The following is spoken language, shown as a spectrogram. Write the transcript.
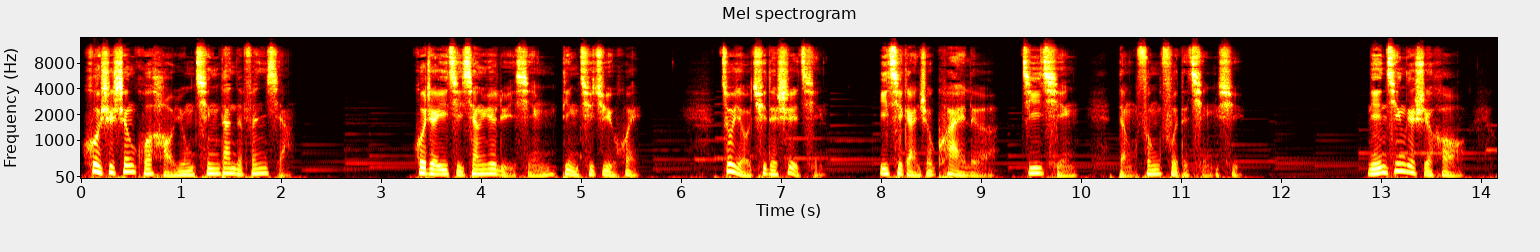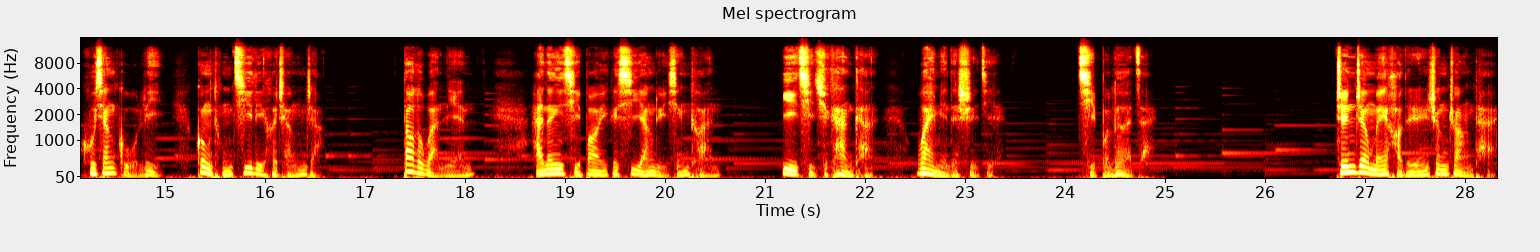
或是生活好用清单的分享，或者一起相约旅行、定期聚会，做有趣的事情，一起感受快乐、激情等丰富的情绪。年轻的时候互相鼓励，共同激励和成长，到了晚年。还能一起报一个夕阳旅行团，一起去看看外面的世界，岂不乐哉？真正美好的人生状态，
